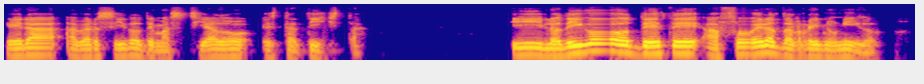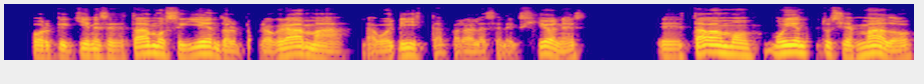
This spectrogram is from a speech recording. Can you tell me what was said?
era haber sido demasiado estatista. Y lo digo desde afuera del Reino Unido, porque quienes estábamos siguiendo el programa laborista para las elecciones, estábamos muy entusiasmados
